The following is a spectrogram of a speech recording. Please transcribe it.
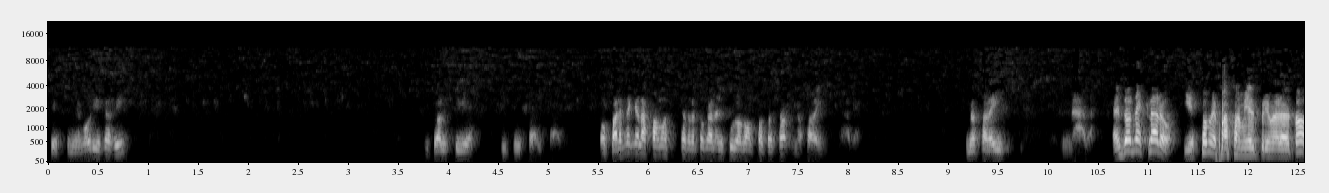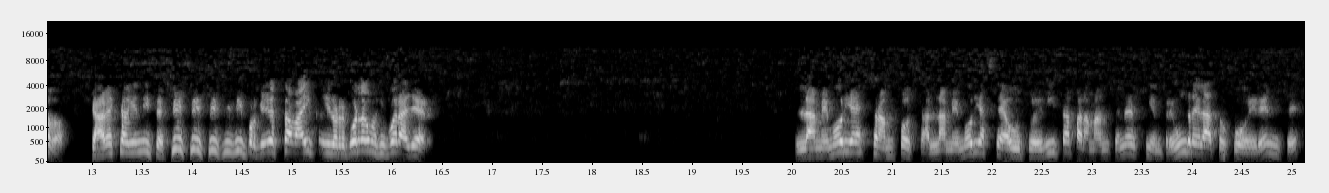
que su memoria es así. Y tú al tío y tú al padre. ¿Os parece que las famosas se retocan el culo con Photoshop? No sabéis nada. No sabéis nada. Entonces, claro, y esto me pasa a mí el primero de todo. Cada vez que alguien dice, sí, sí, sí, sí, sí, porque yo estaba ahí y lo recuerdo como si fuera ayer. La memoria es tramposa, la memoria se autoedita para mantener siempre un relato coherente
